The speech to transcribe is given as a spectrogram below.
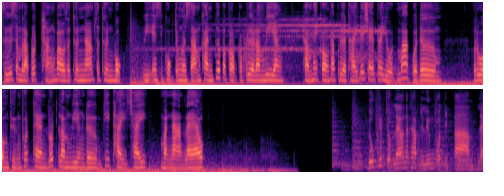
ซื้อสำหรับรถถังเบาสะเทินน้ำสะเทินบก VN16 จำนวน 3 คันเพื่อประกอบกับเรือลำเลียงทำให้กองทัพเรือไทยได้ใช้ประโยชน์มากกว่าเดิม รวมถึงทดแทนรถลำเลียงเดิมที่ไทยใช้มานานแล้ว ดูคลิปจบแล้วนะครับ อย่าลืมกดติดตาม และ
